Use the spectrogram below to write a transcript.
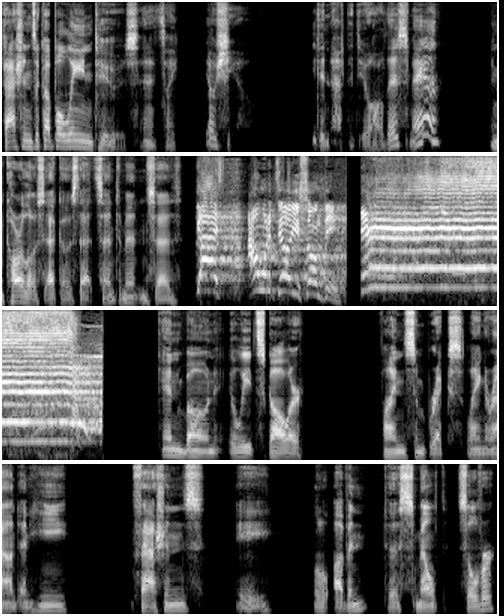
fashions a couple lean tos. And it's like, Yoshio, you didn't have to do all this, man. And Carlos echoes that sentiment and says, Guys, I want to tell you something. Ken Bone, elite scholar, finds some bricks laying around and he fashions a little oven to smelt silver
